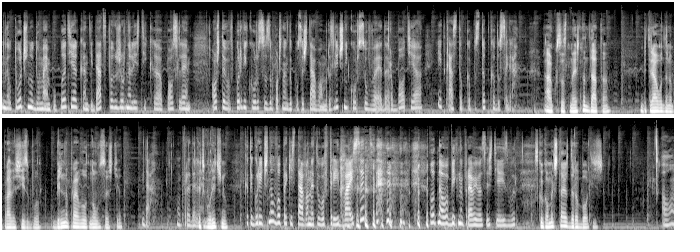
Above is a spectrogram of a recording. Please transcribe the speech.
неотлъчно до мен по пътя, кандидатствах в журналистика, после още в първи курс започнах да посещавам различни курсове, да работя и така стъпка по стъпка до сега. А ако с днешна дата би трябвало да направиш избор, би ли направила отново същият? Да, определено. Категорично. Категорично, въпреки ставането в 3.20, отново бих направила същия избор. С кого мечтаеш да работиш? О,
